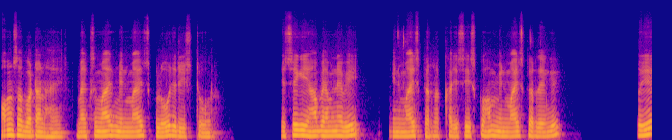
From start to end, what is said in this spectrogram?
कौन सा बटन है? Maximize, minimize, close, restore. जैसे कि यहाँ पे हमने अभी मिनिमाइज कर रखा जैसे इसको हम मिनिमाइज कर देंगे तो ये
